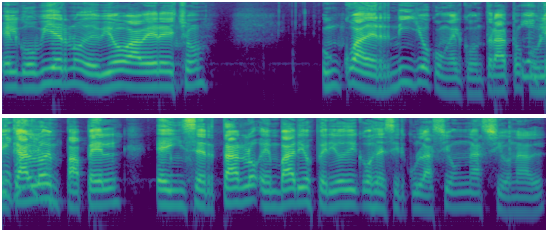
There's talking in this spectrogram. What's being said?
el gobierno debió haber hecho un cuadernillo con el contrato, publicarlo en papel e insertarlo en varios periódicos de circulación nacional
